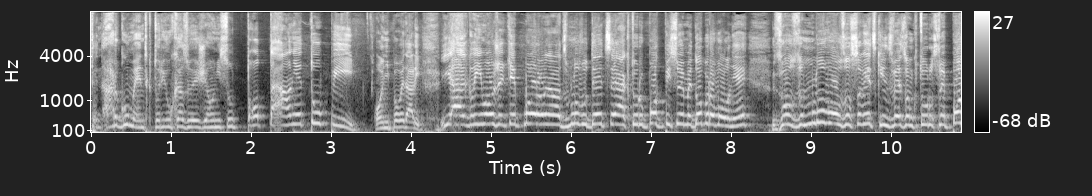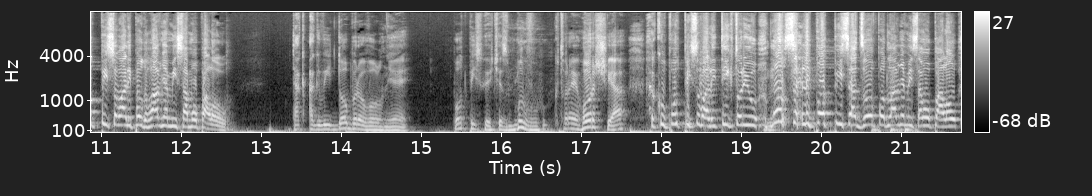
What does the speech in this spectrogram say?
ten argument, ktorý ukazuje, že oni sú totálne tupí. Oni povedali, jak vy môžete porovnávať zmluvu DCA, ktorú podpisujeme dobrovoľne, so zmluvou so Sovietským zväzom, ktorú sme podpisovali pod hlavňami samopalov. Tak ak vy dobrovoľne podpisujete zmluvu, ktorá je horšia, ako podpisovali tí, ktorí ju museli podpísať pod hlavňami samopalov,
